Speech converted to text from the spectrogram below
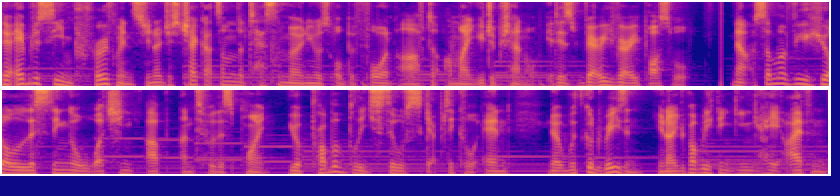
they're able to see improvements. You know, just check out some of the testimonials or before and after on my YouTube channel. It is very, very possible. Now, some of you who are listening or watching up until this point, you're probably still skeptical and, you know, with good reason. You know, you're probably thinking, hey, Ivan,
